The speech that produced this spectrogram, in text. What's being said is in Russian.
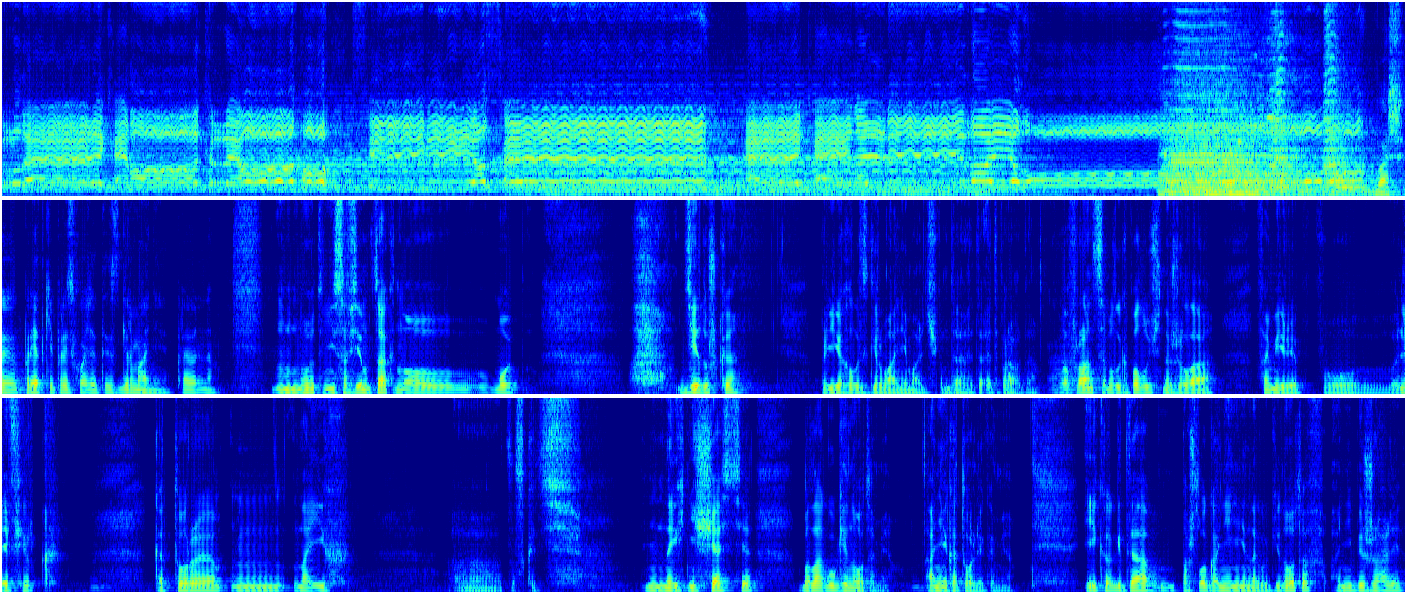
crudele che m'ha creato simile a sé e che io. Ваши предки происходят из Германии, правильно? Ну, это не совсем так, но мой дедушка приехал из Германии мальчиком, да, это, это правда. Во Франции благополучно жила фамилия по Лефирк, которая на их, э, так сказать, на их несчастье была гугенотами, а не католиками. И когда пошло гонение на гугенотов, они бежали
